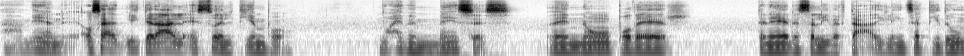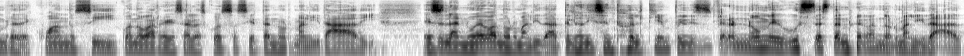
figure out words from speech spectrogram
Ah, O sea, literal, esto del tiempo. Nueve meses de no poder tener esa libertad y la incertidumbre de cuándo sí, cuándo va a regresar las cosas a cierta normalidad y esa es la nueva normalidad, te lo dicen todo el tiempo y dices, pero no me gusta esta nueva normalidad.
